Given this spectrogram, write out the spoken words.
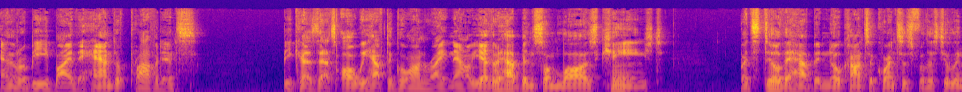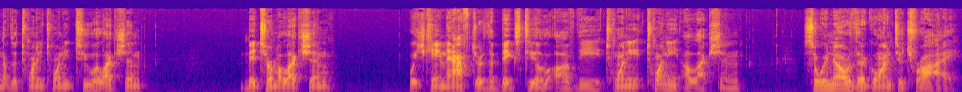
and it'll be by the hand of Providence because that's all we have to go on right now. Yeah, there have been some laws changed, but still there have been no consequences for the stealing of the 2022 election, midterm election, which came after the big steal of the 2020 election. So we know they're going to try.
